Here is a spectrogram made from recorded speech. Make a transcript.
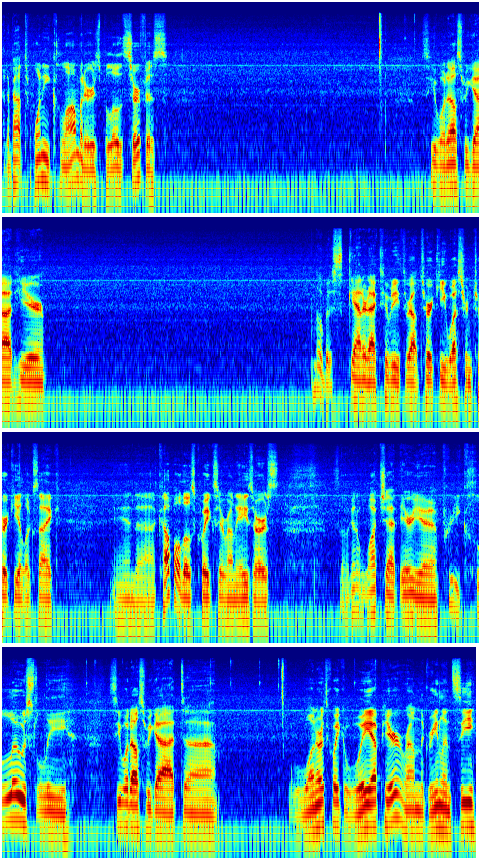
at about 20 kilometers below the surface. See what else we got here. A little bit of scattered activity throughout Turkey, western Turkey, it looks like and uh, a couple of those quakes around the Azores. So I'm gonna watch that area pretty closely. See what else we got. Uh, one earthquake way up here around the Greenland Sea.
